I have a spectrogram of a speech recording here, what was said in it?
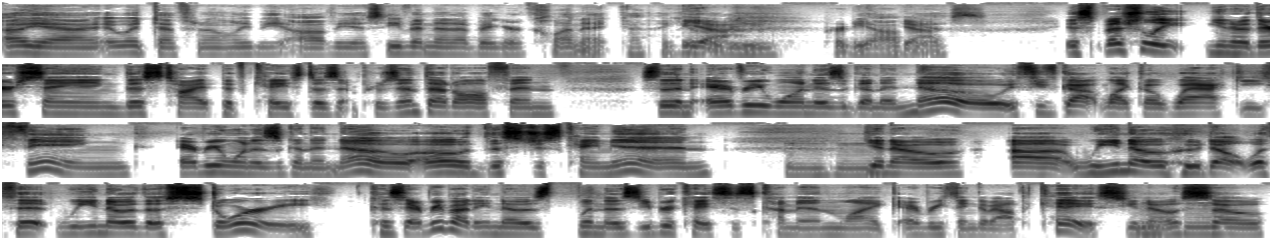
Oh, yeah. It would definitely be obvious, even in a bigger clinic. I think it yeah. would be pretty obvious. Yeah especially, you know, they're saying this type of case doesn't present that often. So then everyone is going to know if you've got like a wacky thing, everyone is going to know, oh, this just came in. Mm-hmm. You know, uh, we know who dealt with it. We know the story because everybody knows when those zebra cases come in, like everything about the case, you know? Mm-hmm. So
